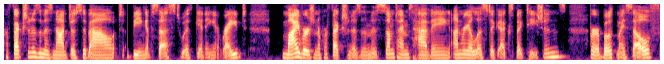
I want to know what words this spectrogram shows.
perfectionism is not just about being obsessed with getting it right. My version of perfectionism is sometimes having unrealistic expectations for both myself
